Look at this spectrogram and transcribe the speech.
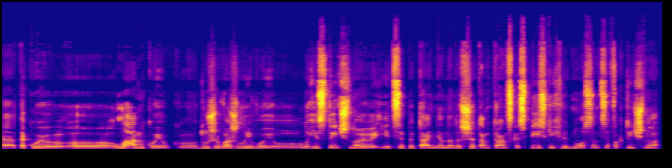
е, такою е, ланкою дуже важливою логістичною, і це питання не лише там транскаспійських відносин, це фактично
